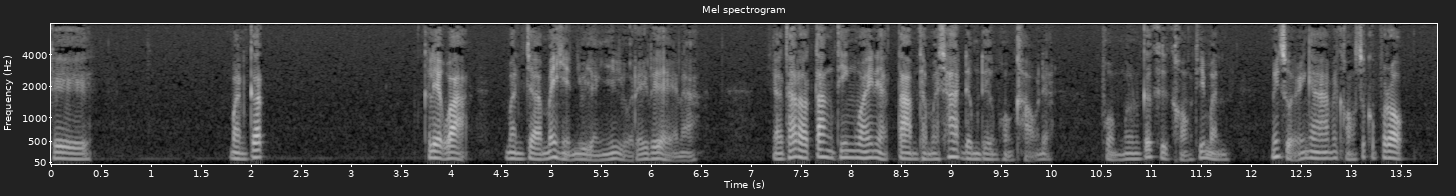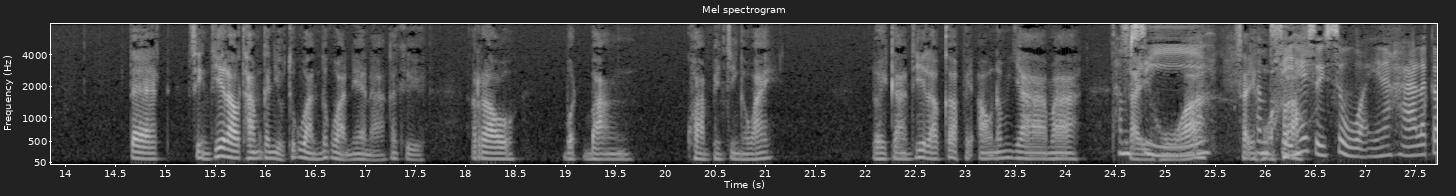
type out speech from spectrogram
คือมันก็เขาเรียกว่ามันจะไม่เห็นอยู่อย่างนี้อยู่เรื่อยๆนะ อย่างถ้าเราตั้งทิ้งไว้เนี่ยตามธรรมชาติเดิมๆของเขาเนี่ย ผมมันก็คือของที่มันไม่สวยไม่งามเป็นของสกปรก แต่สิ่งที่เราทำกันอยู่ทุกวันทุกวันเนี่ยนะก็คือเราบดบังความเป็นจริงเอาไว้ โดยการที่เราก็ไปเอาน้ำยามา ใส่หัวใส่หัวทำสีให้สวยๆนะคะ แล้วก็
